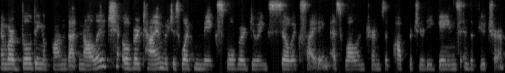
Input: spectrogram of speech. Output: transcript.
And we're building upon that knowledge over time, which is what makes what we're doing so exciting as well in terms of opportunity gains in the future.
